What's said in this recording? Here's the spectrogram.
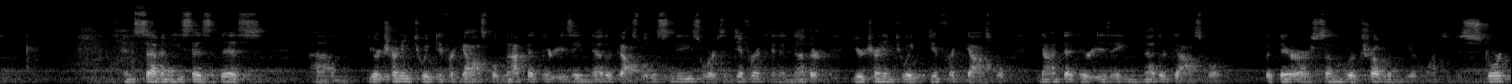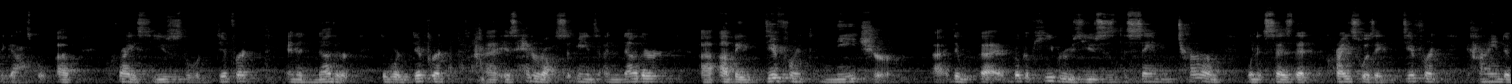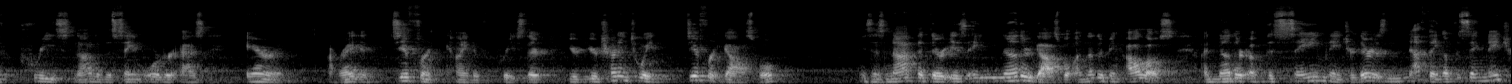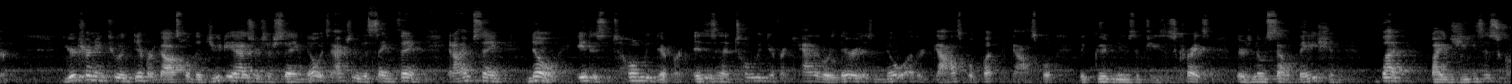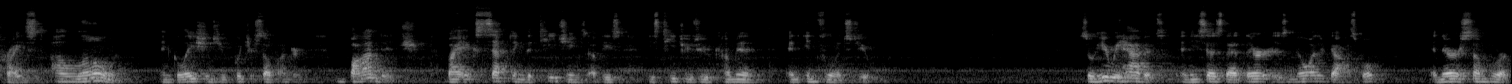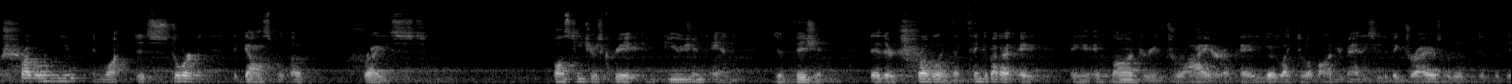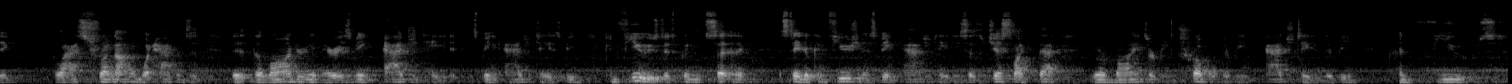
and 7, he says this um, You're turning to a different gospel. Not that there is another gospel. Listen to these words different and another. You're turning to a different gospel. Not that there is another gospel, but there are some who are troubling you and want to distort the gospel of Christ. He uses the word different and another. The word different uh, is heteros, it means another uh, of a different nature. Uh, the uh, book of Hebrews uses the same term when it says that Christ was a different kind of priest, not of the same order as Aaron. All right, a different kind of priest. There, you're, you're turning to a different gospel. He says, not that there is another gospel, another being allos, another of the same nature. There is nothing of the same nature. You're turning to a different gospel. The Judaizers are saying, no, it's actually the same thing. And I'm saying, no, it is totally different. It is in a totally different category. There is no other gospel but the gospel, the good news of Jesus Christ. There's no salvation but by Jesus Christ alone. In Galatians, you put yourself under bondage by accepting the teachings of these, these teachers who come in and influenced you. So here we have it. And he says that there is no other gospel and there are some who are troubling you and want to distort the gospel of Christ. False teachers create confusion and division. They're, troubling them. Think about a, a, a, laundry dryer, okay? You go like to a laundromat, you see the big dryers with the, the, the big glass front on them. What happens is the, the laundry in there is being agitated. It's being agitated. It's being confused. It's been set in a, a state of confusion. It's being agitated. He says, just like that, your minds are being troubled. They're being agitated. They're being confused.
